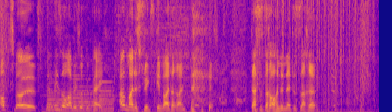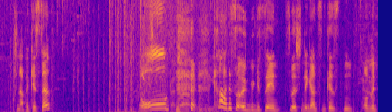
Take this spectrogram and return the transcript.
Auf 12. Wieso habe ich so viel Pech? Aber meine Streaks gehen weiter rein. das ist doch auch eine nette Sache. Knappe Kiste. Oh, gerade so irgendwie gesehen. Zwischen den ganzen Kisten. Und mit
